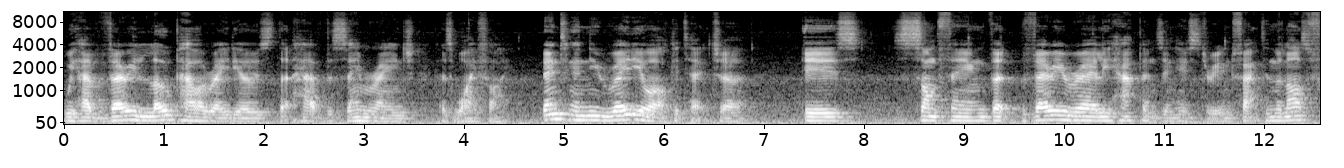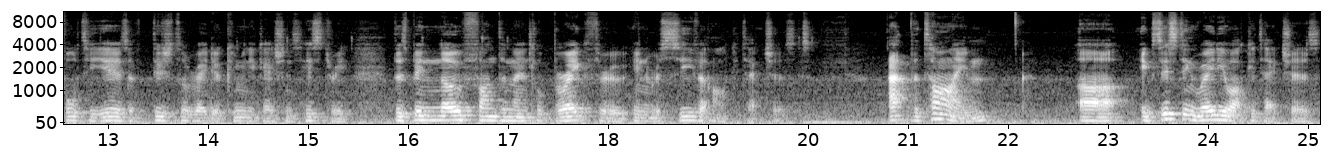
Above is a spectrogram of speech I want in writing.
we have very low power radios that have the same range as Wi-Fi. Inventing a new radio architecture is something that very rarely happens in history. In fact, in the last 40 years of digital radio communications history, there's been no fundamental breakthrough in receiver architectures. At the time, uh, existing radio architectures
